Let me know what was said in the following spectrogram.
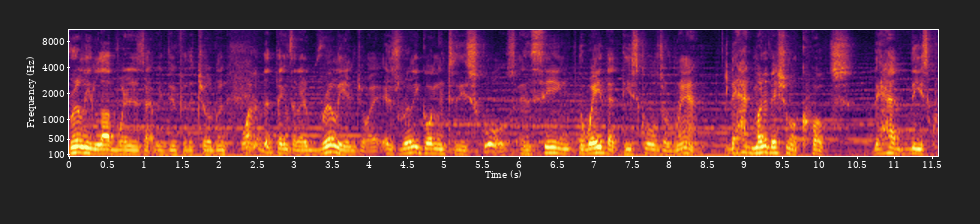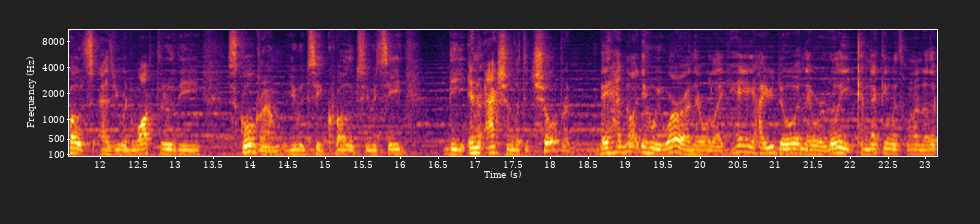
really love what it is that we do for the children. One of the things that I really enjoy is really going into these schools and seeing the way that these schools are ran. They had motivational quotes. They had these quotes as you would walk through the school ground, you would see quotes, you would see the interaction with the children. They had no idea who we were and they were like, hey, how you doing? They were really connecting with one another.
